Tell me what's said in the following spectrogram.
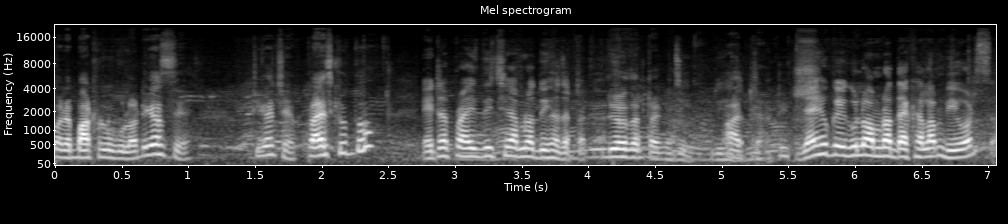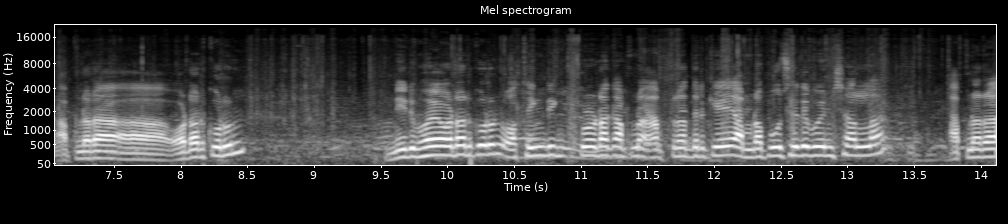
মানে বাটনগুলো ঠিক আছে? ঠিক আছে প্রাইস কত? এটা প্রাইস দিচ্ছি আমরা দুই হাজার টাকা। দুই হাজার টাকা। 2000 আচ্ছা যাই হোক এগুলো আমরা দেখালাম ভিউয়ার্স আপনারা অর্ডার করুন। নির্ভয়ে অর্ডার করুন অথেন্টিক প্রোডাক্ট আপনার আপনাদেরকে আমরা পৌঁছে দেবো ইনশাল্লাহ আপনারা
